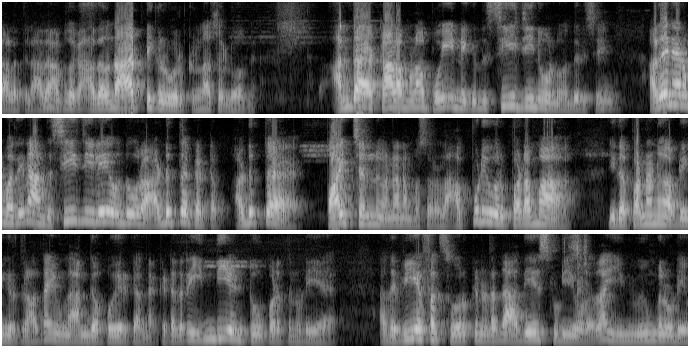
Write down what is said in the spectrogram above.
காலத்தில். அதை அதை வந்து ஆப்டிக்கல் ஒர்க்குலாம் சொல்லுவாங்க. அந்த காலமெல்லாம் போய் இன்னைக்கு வந்து சிஜின்னு ஒன்று வந்துடுச்சு. அதே நேரம் பார்த்தீங்கன்னா அந்த சிஜிலே வந்து ஒரு அடுத்த கட்டம் அடுத்த பாய்ச்சல்னு வேணால் நம்ம சொல்லலாம். அப்படி ஒரு படமாக இதை பண்ணணும் அப்படிங்கிறதுனால தான் இவங்க அங்கே போயிருக்காங்க. கிட்டத்தட்ட இந்தியன் டூ படத்தினுடைய அந்த விஎஃப்எக்ஸ் ஒர்க்கு நடந்த அதே ஸ்டுடியோவில் தான் இவங்க- இவங்களுடைய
